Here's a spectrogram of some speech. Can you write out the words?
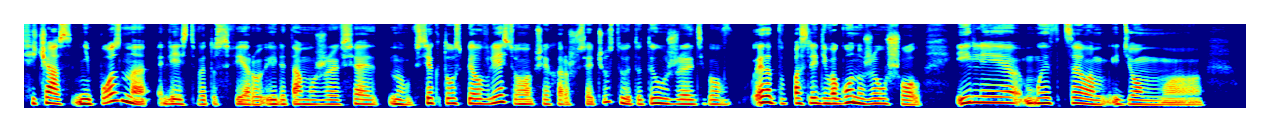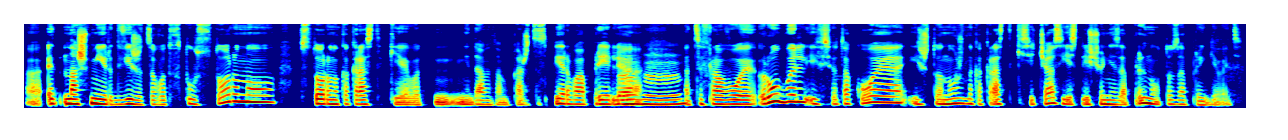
сейчас не поздно лезть в эту сферу, или там уже вся, ну, все, кто успел влезть, он вообще хорошо себя чувствует, и ты уже, типа, этот последний вагон уже ушел. Или мы в целом идем а, наш мир движется вот в ту сторону, в сторону как раз-таки вот недавно, там, кажется, с 1 апреля угу. цифровой рубль и все такое, и что нужно как раз-таки сейчас, если еще не запрыгнул, то запрыгивать.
